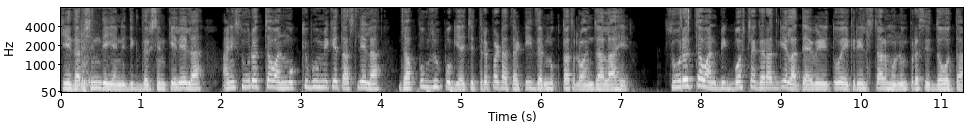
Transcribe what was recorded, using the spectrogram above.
केदार शिंदे यांनी दिग्दर्शन केलेला आणि सूरज चव्हाण मुख्य भूमिकेत असलेला झापूक झुपूक या चित्रपटाचा टीजर नुकताच लॉन्च झाला आहे. सूरज चव्हाण बिग बॉसच्या घरात गेला त्यावेळी तो एक रील स्टार म्हणून प्रसिद्ध होता.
